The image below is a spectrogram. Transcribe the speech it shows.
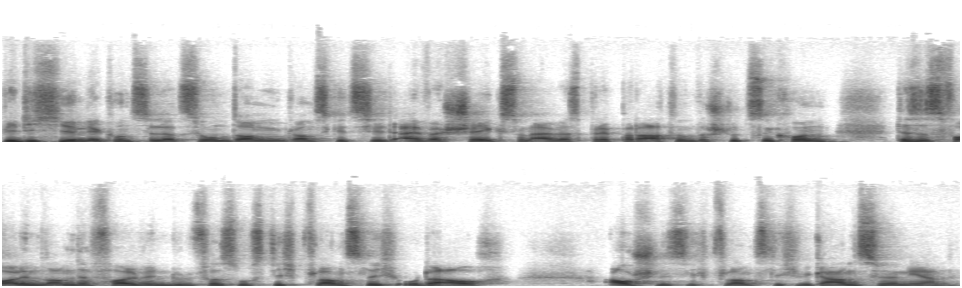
Wie dich hier in der Konstellation dann ganz gezielt Eiweißshakes und Eiweißpräparate unterstützen können, das ist vor allem dann der Fall, wenn du versuchst, dich pflanzlich oder auch ausschließlich pflanzlich vegan zu ernähren.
